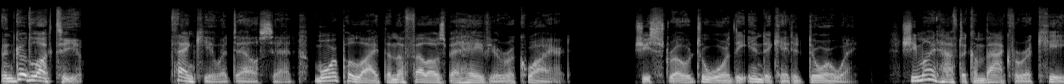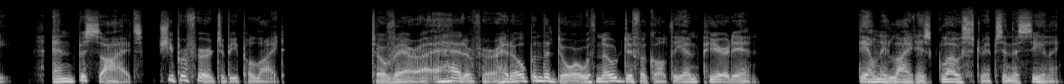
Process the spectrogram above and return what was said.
and good luck to you. Thank you, Adele said, more polite than the fellow's behavior required. She strode toward the indicated doorway. She might have to come back for a key, and besides, she preferred to be polite. Tovera, ahead of her, had opened the door with no difficulty and peered in. The only light is glow strips in the ceiling,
